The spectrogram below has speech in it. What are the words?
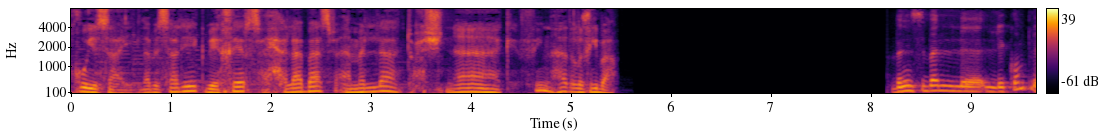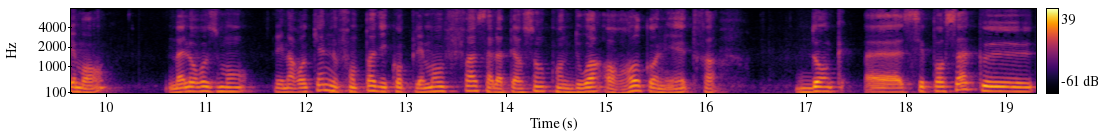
خويا سعيد لاباس عليك بخير صحيح لاباس في امان الله توحشناك فين هذا الغيبه بالنسبه les compléments malheureusement les Marocains ne font pas des compléments face à la personne qu'on doit reconnaître donc euh, c'est pour ça que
